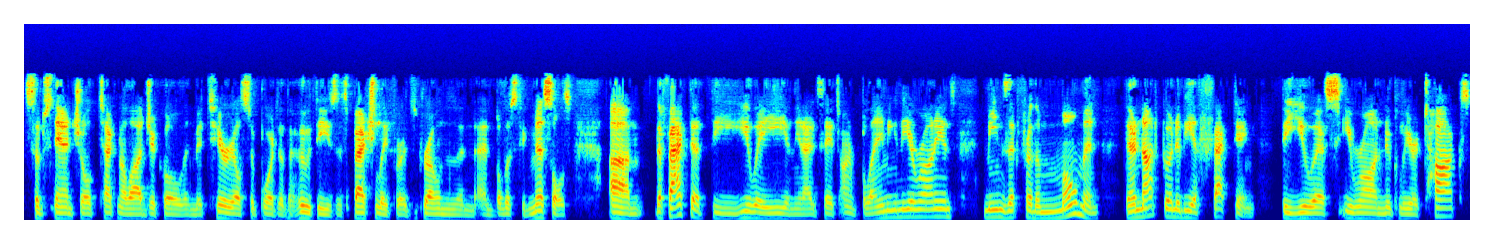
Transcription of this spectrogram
substantial technological and material support to the Houthis, especially for its drones and, and ballistic missiles. Um, the fact that the UAE and the United States aren't blaming the Iranians means that for the moment, they're not going to be affecting the US Iran nuclear talks.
